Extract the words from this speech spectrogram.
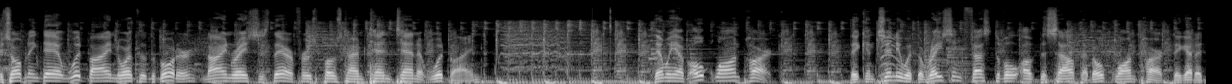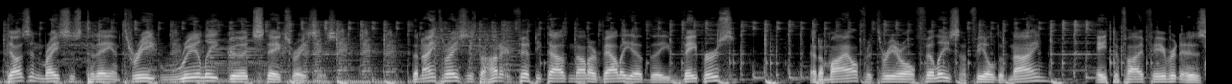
It's opening day at Woodbine, north of the border. Nine races there. First post time 10-10 at Woodbine. Then we have Oaklawn Park. They continue with the Racing Festival of the South at Oaklawn Park. They got a dozen races today and three really good stakes races. The ninth race is the $150,000 Valley of the Vapors at a mile for three-year-old fillies, a field of nine. Eight to five favorite is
